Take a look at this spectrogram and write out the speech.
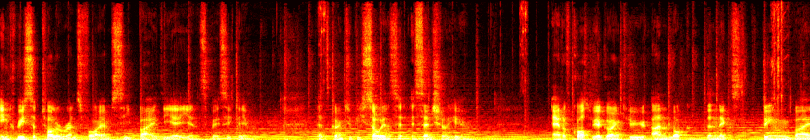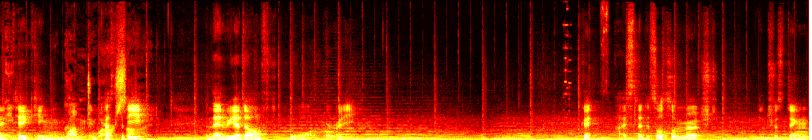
increase the tolerance for MC by the aliens, basically. That's going to be so essential here. And of course, we are going to unlock the next thing by taking one in custody. And then we are down already. Okay, Iceland is also merged. Interesting.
